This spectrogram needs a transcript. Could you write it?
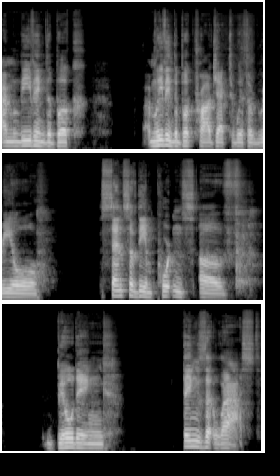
i'm leaving the book i'm leaving the book project with a real sense of the importance of building things that last.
